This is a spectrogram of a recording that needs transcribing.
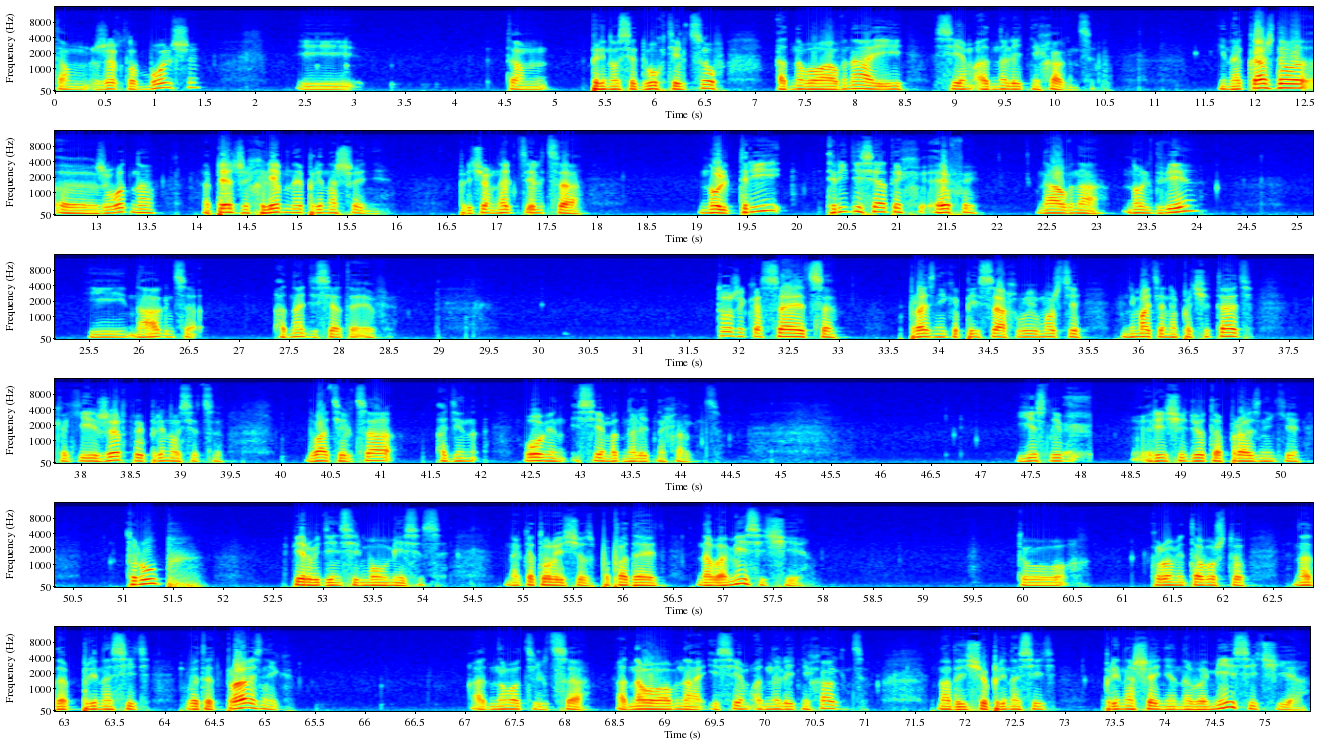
там жертва больше, и там приносят двух тельцов, одного овна и семь однолетних агнцев. И на каждого э, животного, опять же, хлебное приношение. Причем на тельца 0,3 десятых эфы, на овна 0,2 и на агнца 1 десятая эфы. тоже касается праздника Пейсах. Вы можете внимательно почитать, какие жертвы приносятся. Два тельца, один овен и семь однолетних агнцев. Если речь идет о празднике труп, первый день седьмого месяца, на который еще попадает новомесячье, то кроме того, что надо приносить в этот праздник одного тельца, одного овна и семь однолетних агнцев, надо еще приносить приношение новомесячья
